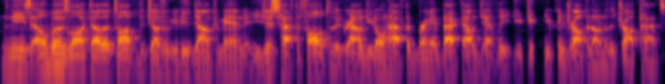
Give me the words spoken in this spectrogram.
knees, elbows locked out of the top. The judge will give you the down command, and you just have to fall to the ground. You don't have to bring it back down gently. You, you, you can drop it onto the drop pads.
